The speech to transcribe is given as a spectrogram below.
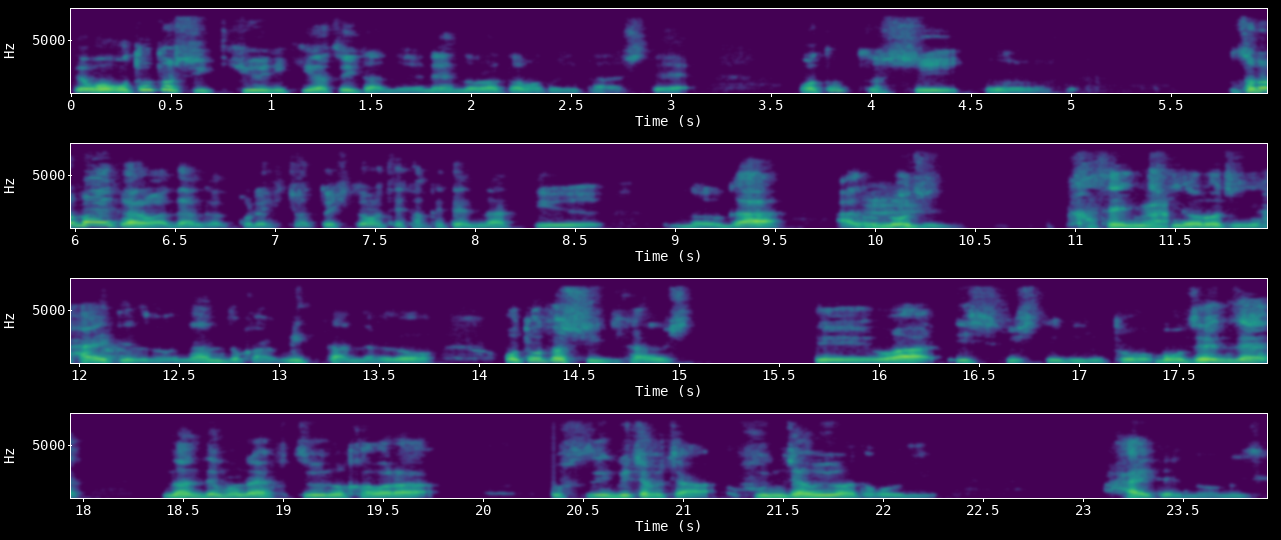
でも、一昨年急に気がついたんだよね、野良トマトに関して。一昨年うん。その前からは、なんかこれ、ちょっと人の手かけてるなっていうのが、あの、うん路地、河川敷の路地に生えてるのを何度か見てたんだけど、一昨年に関しては、意識してみると、もう全然、なんでもない普通の河原、普通にぐちゃぐちゃ踏んじゃうようなところに生えてるのを見つ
